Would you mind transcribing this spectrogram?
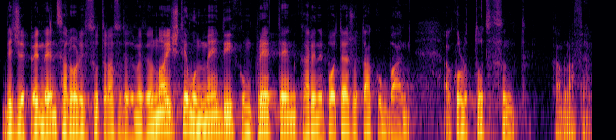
Deci dependența lor e 100% de Dumnezeu. Noi știm un medic, un prieten care ne poate ajuta cu bani. Acolo toți sunt cam la fel.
